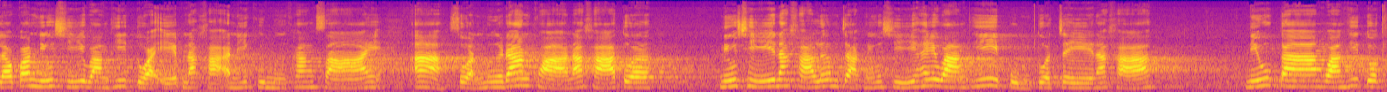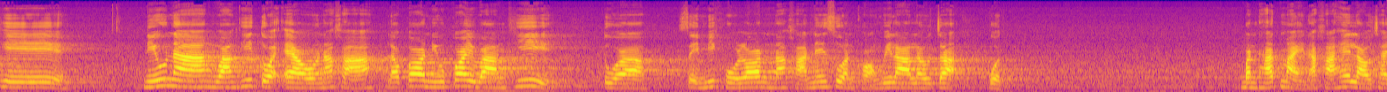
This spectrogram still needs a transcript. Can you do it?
แล้วก็นิ้วชี้วางที่ตัว F นะคะ อันนี้คือมือข้างซ้ายอะส่วนมือด้านขวานะคะ ตัว นิ้วชี้นะคะ เริ่มจากนิ้วชี้ให้วางที่ปุ่มตัว J นะคะ นิ้วกลางวางที่ตัว K นิ้วนางวางที่ตัว L นะคะ แล้วก็นิ้วก้อยวางที่ตัวเซมิโคลอนนะคะ ในส่วนของเวลาเราจะกด บรรทัดใหม่นะคะ ให้เราใช้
